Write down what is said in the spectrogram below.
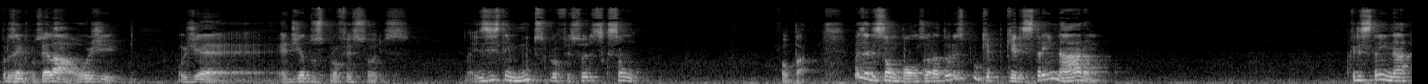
Por exemplo, sei lá, hoje, hoje é, é dia dos professores. Existem muitos professores que são. Opa! Mas eles são bons oradores porque, porque eles treinaram. Porque eles treinaram.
